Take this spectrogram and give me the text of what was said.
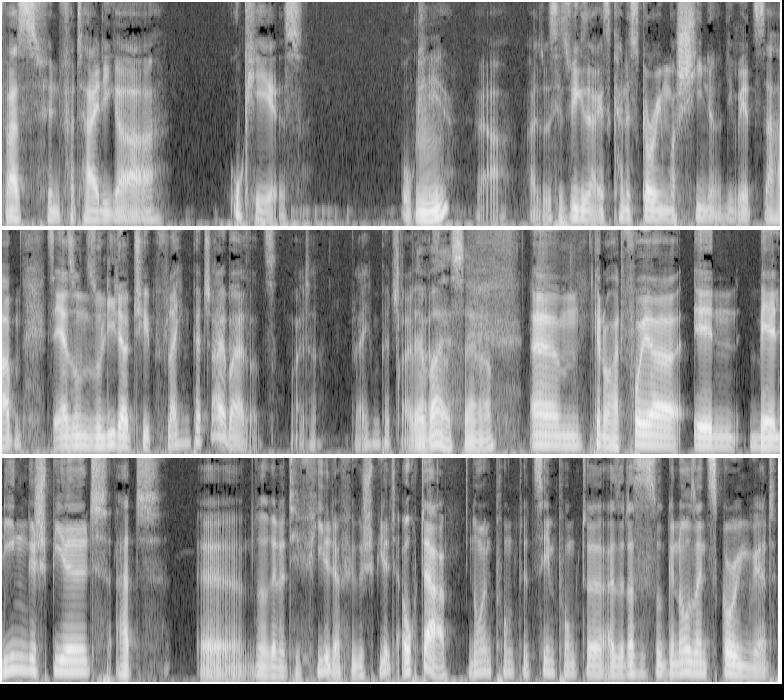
was für einen Verteidiger okay ist. Okay, mhm. ja. Also ist jetzt, wie gesagt, jetzt keine Scoring-Maschine, die wir jetzt da haben. Ist eher so ein solider Typ. Vielleicht ein Patch-Alba-Ersatz, Malte. Vielleicht ein Patch-Alba. Wer weiß, ja. Ähm, genau, hat vorher in Berlin gespielt, hat äh, relativ viel dafür gespielt. Auch da, neun Punkte, zehn Punkte, also das ist so genau sein Scoring-Wert.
